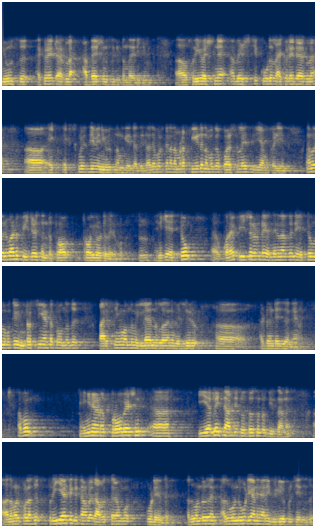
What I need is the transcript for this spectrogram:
ന്യൂസ് അക്യുറേറ്റ് ആയിട്ടുള്ള അപ്ഡേഷൻസ് കിട്ടുന്നതായിരിക്കും. ഫ്രീ വെർഷനെ അപേക്ഷിച്ച് കൂടുതൽ അക്യുറേറ്റ് ആയിട്ടുള്ള എക്സ്ക്ലൂസീവ് ന്യൂസ് നമുക്ക് ഇതിനകത്ത് കിട്ടും. അതേപോലെ തന്നെ നമ്മുടെ ഫീഡ് നമുക്ക് പേഴ്സണലൈസ് ചെയ്യാൻ കഴിയും. അങ്ങനെ ഒരുപാട് ഫീച്ചേഴ്സ് ഉണ്ട് പ്രോ പ്രോയിലോട്ട് വരുമ്പോൾ. എനിക്ക് ഏറ്റവും കുറേ ഫീച്ചർ ഉണ്ട്. എന്നിരുന്നാൽ തന്നെ ഏറ്റവും നമുക്ക് ഇൻട്രസ്റ്റിംഗ് ആയിട്ട് തോന്നുന്നത് പരസ്യങ്ങളൊന്നും ഇല്ല എന്നുള്ളതാണ് വലിയൊരു അഡ്വാന്റേജ് തന്നെയാണ്. അപ്പം എങ്ങനെയാണ് pro version yearly charge two thousand റുപ്പീസാണ് അത് ഫ്രീ ആയിട്ട് കിട്ടാനുള്ള ഒരു അവസരം കൂടിയുണ്ട്. അതുകൊണ്ട് അതുകൊണ്ട് കൂടിയാണ് ഞാൻ ഈ വീഡിയോ ഇപ്പോൾ ചെയ്യുന്നത്.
